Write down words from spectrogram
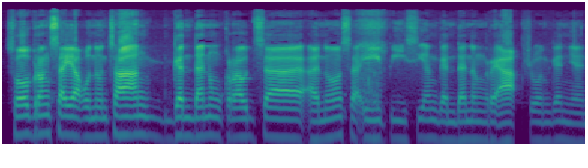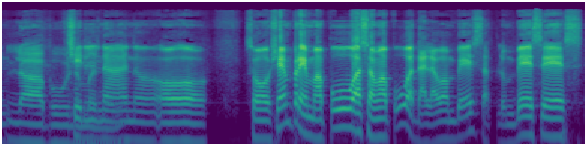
Sobrang saya ko nun. Sa ang ganda ng crowd sa ano sa APC, ang ganda ng reaction, ganyan. Labo Chill naman. na yun. ano, oo. So, syempre, Mapua, sa Mapua, dalawang beses, tatlong beses.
